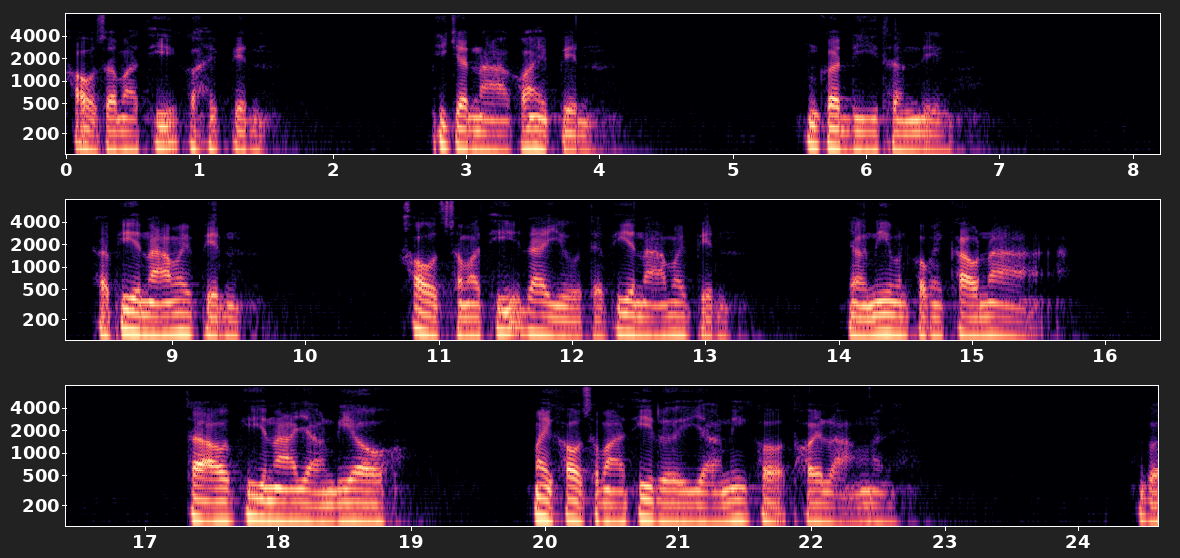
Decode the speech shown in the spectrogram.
เข้าสมาธิก็ให้เป็น พิจารณาก็ให้เป็น มันก็ดีทันเอง ถ้าพิจารณาไม่เป็น เข้าสมาธิได้อยู่ แต่พิจารณาไม่เป็น อย่างนี้มันก็ไม่ก้าวหน้า ถ้าเอาพิจารณาอย่างเดียว ไม่เข้าสมาธิเลยอย่างนี้ก็ถอยหลังอันนี้ก็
